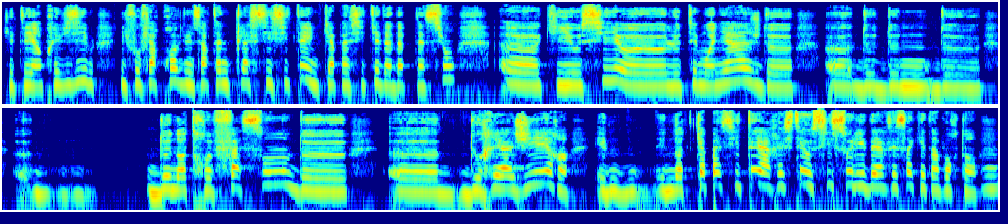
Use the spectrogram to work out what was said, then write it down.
qui était imprévisible. Il faut faire preuve d'une certaine plasticité, une capacité d'adaptation, euh, qui est aussi le témoignage de notre façon de euh, de réagir et, notre capacité à rester aussi solidaire. C'est ça qui est important. Mm.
